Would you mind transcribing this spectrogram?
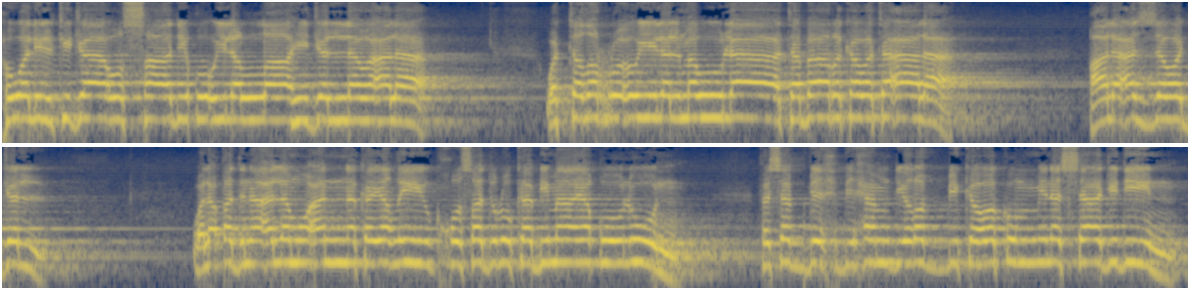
هو الالتجاء الصادق إلى الله جل وعلا والتضرع إلى المولى تبارك وتعالى. قال عز وجل ولقد نعلم أنك يضيق صدرك بما يقولون. فسبح بحمد ربك وكن من الساجدين.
